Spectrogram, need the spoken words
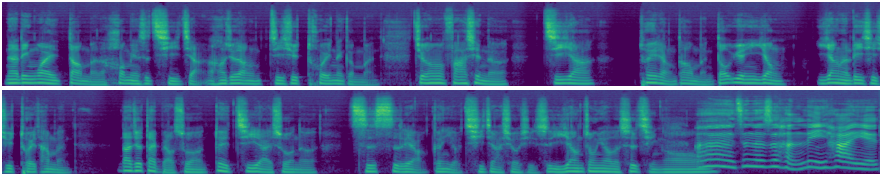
那另外一道门后面是栖架，然后就让鸡去推那个门，就他们发现呢，鸡啊推两道门都愿意用一样的力气去推它们，那就代表说对鸡来说呢。吃饲料跟有栖架休息是一样重要的事情哦。哎，真的是很厉害耶！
